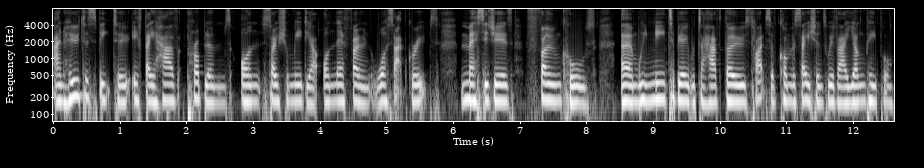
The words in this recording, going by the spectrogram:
and who to speak to if they have problems on social media, on their phone, WhatsApp groups, messages, phone calls. Um, we need to be able to have those types of conversations with our young people.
